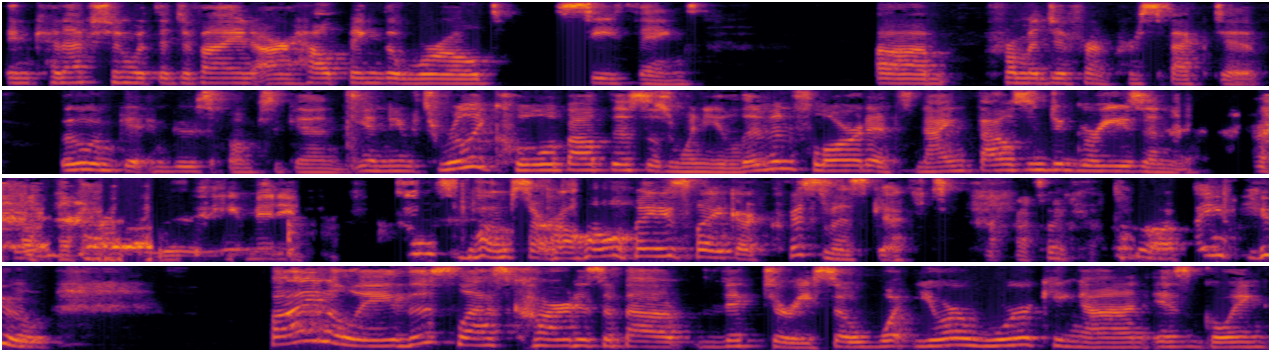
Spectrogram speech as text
in connection with the divine are helping the world see things um, from a different perspective. Ooh, I'm getting goosebumps again. And what's really cool about this is when you live in Florida, it's 9,000 degrees and humidity. Goosebumps are always like a Christmas gift. It's like, oh, thank you. Finally, this last card is about victory. So, what you're working on is going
